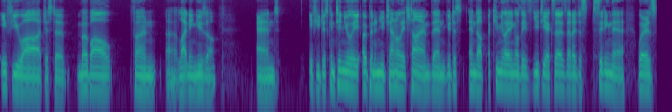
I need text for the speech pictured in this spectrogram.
if you are just a mobile phone uh, Lightning user and if you just continually open a new channel each time, then you just end up accumulating all these UTXOs that are just sitting there. Whereas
